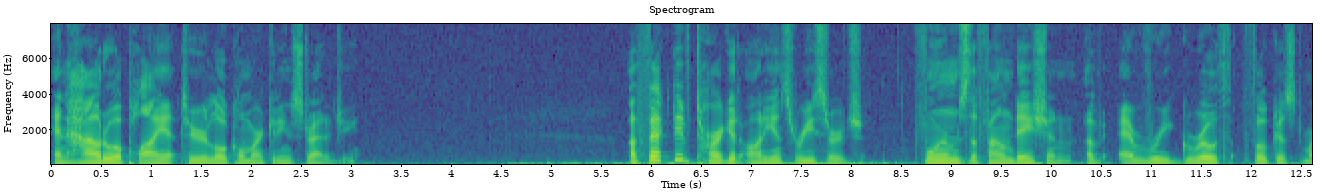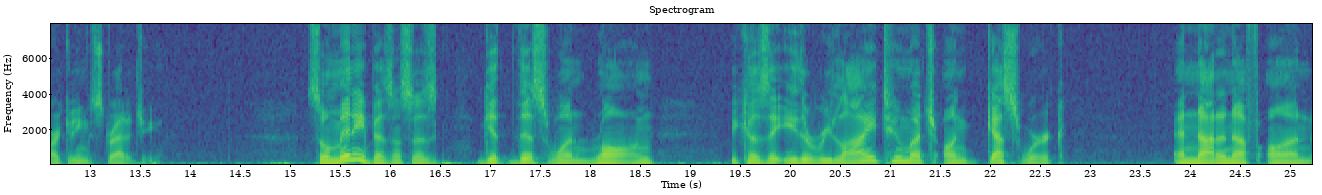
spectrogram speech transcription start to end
and how to apply it to your local marketing strategy. Effective target audience research forms the foundation of every growth focused marketing strategy. So many businesses get this one wrong because they either rely too much on guesswork and not enough on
